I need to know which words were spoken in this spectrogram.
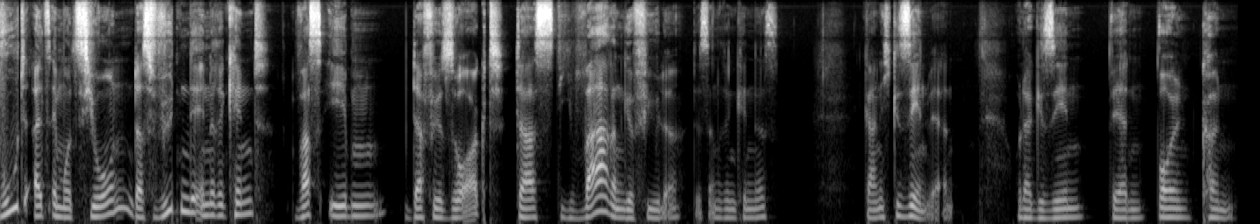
Wut als Emotion, das wütende innere Kind was eben dafür sorgt, dass die wahren Gefühle des inneren Kindes gar nicht gesehen werden oder gesehen werden wollen können.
